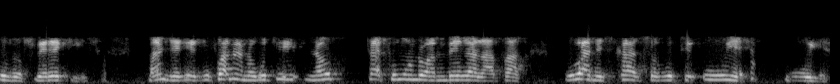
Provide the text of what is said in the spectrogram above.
uzosiberegisa. Manje-ke kufana nokuthi nawuthatha umuntu wambeka lapha kuba nesikhathi sokuthi uye uye.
